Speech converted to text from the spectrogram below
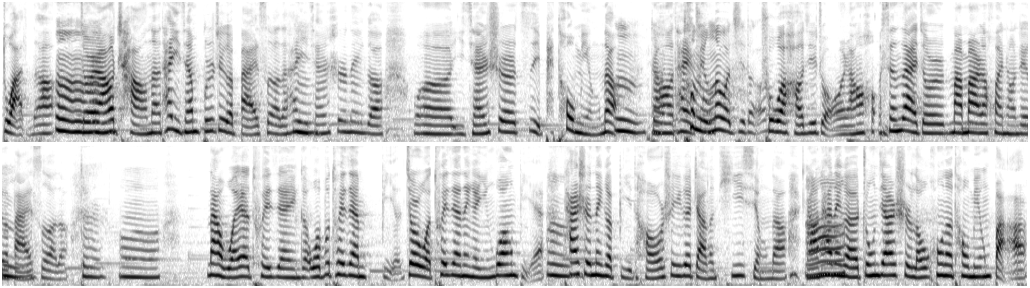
短的，嗯，就是然后长的。它以前不是这个白色的，它以前是那个我以前是自己配透明的，嗯，然后它透明的我记得出过好几种，然后现在就是慢慢的换成这个白色的，对，嗯。那我也推荐一个，我不推荐笔，就是我推荐那个荧光笔，它是那个笔头是一个长得梯形的，然后它那个中间是镂空的透明板儿，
